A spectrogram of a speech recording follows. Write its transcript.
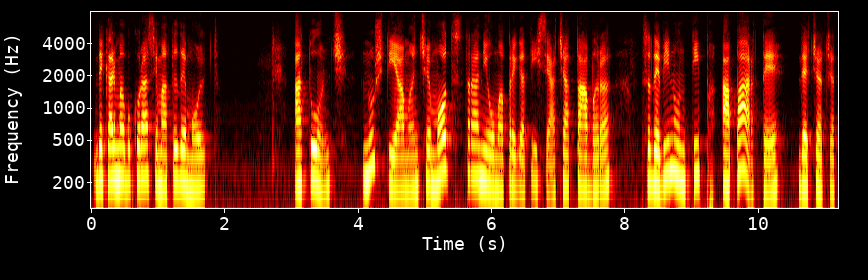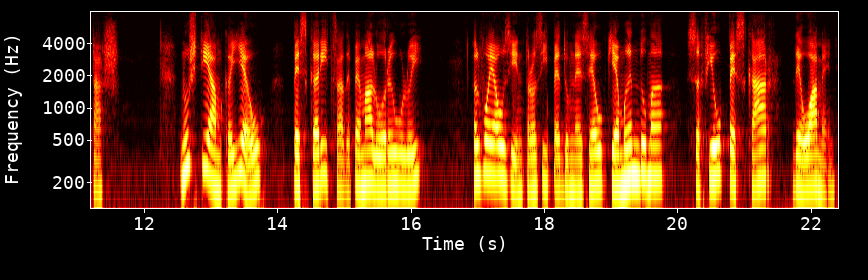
de care mă bucurasem atât de mult. Atunci nu știam în ce mod straniu mă pregătise acea tabără să devin un tip aparte de cercetaș. Nu știam că eu, pescărița de pe malul râului, îl voi auzi într-o zi pe Dumnezeu chemându-mă să fiu pescar de oameni.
